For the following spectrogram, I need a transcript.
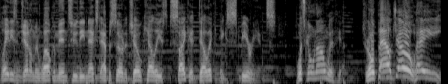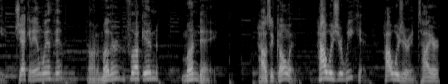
Ladies and gentlemen, welcome into the next episode of Joe Kelly's Psychedelic Experience. What's going on with you? It's your old pal Joe. Hey, checking in with you on a motherfucking Monday. How's it going? How was your weekend? How was your entire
